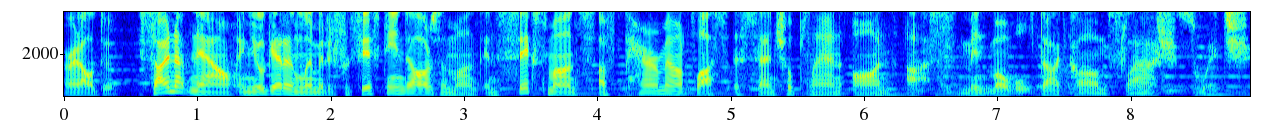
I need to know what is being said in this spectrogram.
All right, I'll do it. Sign up now and you'll get unlimited for $15 a month in six months of Paramount Plus Essential Plan on us. Mintmobile.com slash switch.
